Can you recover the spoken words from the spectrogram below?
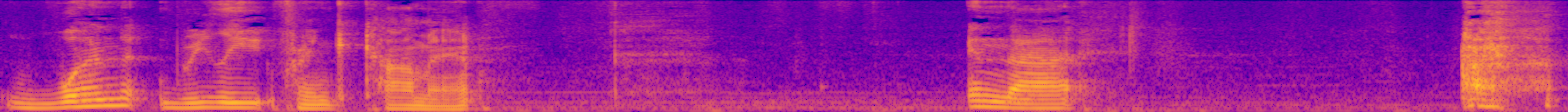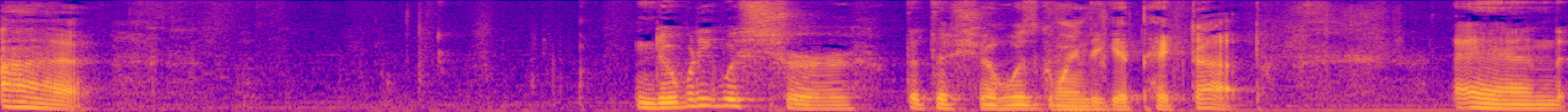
one really frank comment in that uh, nobody was sure that the show was going to get picked up. And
